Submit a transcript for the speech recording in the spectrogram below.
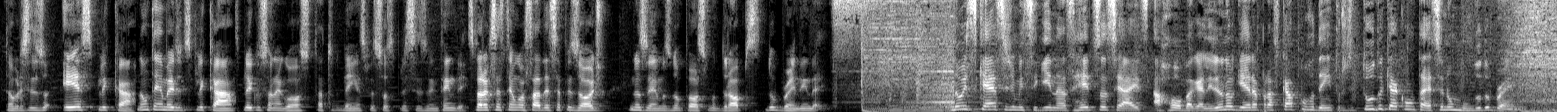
Então preciso explicar. Não tenha medo de explicar. Explica o seu negócio, tá tudo bem, as pessoas precisam entender. Espero que vocês tenham gostado desse episódio e nos vemos no próximo Drops do Branding Days. Não esquece de me seguir nas redes sociais, arroba Nogueira, para ficar por dentro de tudo que acontece no mundo do branding.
